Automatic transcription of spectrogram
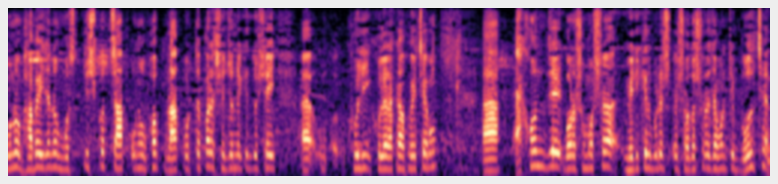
কোনোভাবেই যেন মস্তিষ্ক চাপ অনুভব না করতে পারে, সেজন্য কিন্তু সেই খুলি খুলে রাখা হয়েছে এবং এখন যে বড় সমস্যা মেডিকেল বোর্ডের সদস্যরা যেমনটি বলছেন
